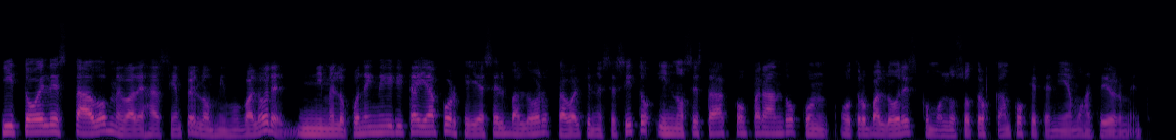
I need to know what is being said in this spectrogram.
Quito el estado, me va a dejar siempre los mismos valores. Ni me lo pone en negrita ya porque ya es el valor cabal que necesito y no se está comparando con otros valores como los otros campos que teníamos anteriormente.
